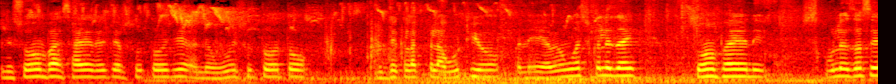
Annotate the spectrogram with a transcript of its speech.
અને સોમભાઈ સારી રીતે સૂતો છે. અને હું સૂતો હતો. અડધે કલાક પહેલાં ઉઠ્યો. અને હવે હું જ સ્કૂલે જાય સોમભાઈ એની સ્કૂલે જશે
